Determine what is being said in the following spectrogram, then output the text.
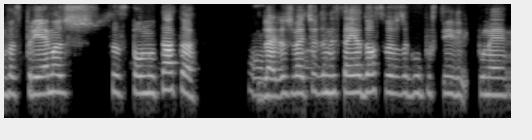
възприемаш с пълнотата. Гледаш вече да не се ядосваш за глупости, поне,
